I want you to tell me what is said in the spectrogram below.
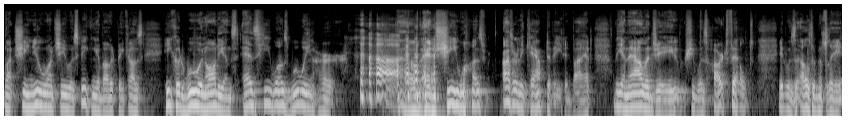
but she knew what she was speaking about because he could woo an audience as he was wooing her. um, and she was utterly captivated by it. The analogy, she was heartfelt. It was ultimately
